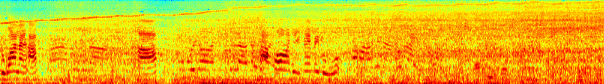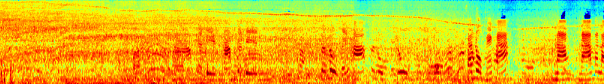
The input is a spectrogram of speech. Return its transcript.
ดูว่าอะไรครับดูเวลาครับ กไหมคะ สนุกไหมลูก สนุกไหมคะ น้ำน้ำอะไร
